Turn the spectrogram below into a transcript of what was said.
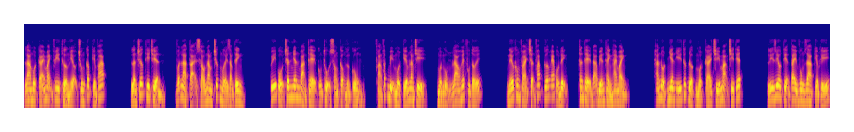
Là một cái mạnh phi thường hiệu trung cấp kiếm pháp. Lần trước thi triển, vẫn là tại sáu năm trước mười giảm tinh. Quỹ cổ chân nhân bản thể cũng thụ sóng cộng hưởng cùng phản phất bị một kiếm lăng trì, một ngụm lao huyết phú tới. Nếu không phải trận pháp cưỡng ép ổn định, thân thể đã biến thành hai mảnh. Hắn đột nhiên ý thức được một cái trí mạng chi tiết lý diêu tiện tay vung ra kiếm khí,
